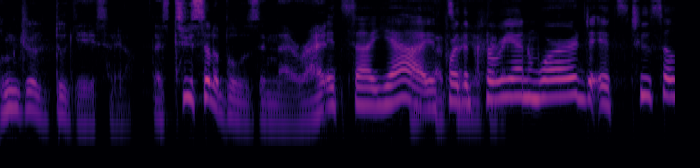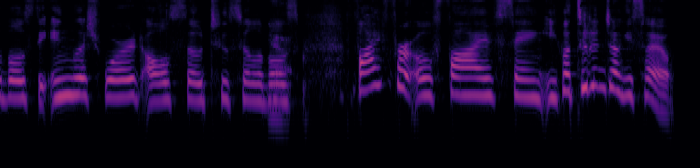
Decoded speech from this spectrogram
음줄두기세요. There's two syllables in there, right? It's uh yeah That- that's for how the you get it. Korean word it's two syllables. The English word also two syllables. Five for 05 saying 이거 들은 적 있어요.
